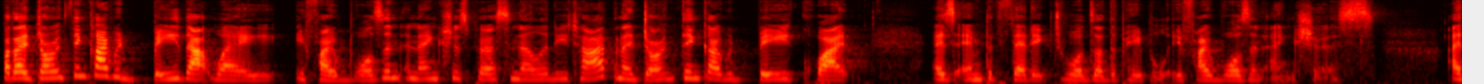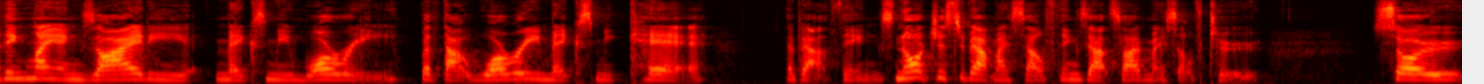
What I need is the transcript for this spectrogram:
But I don't think I would be that way if I wasn't an anxious personality type. And I don't think I would be quite as empathetic towards other people if I wasn't anxious. I think my anxiety makes me worry, but that worry makes me care about things, not just about myself, things outside myself too. So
